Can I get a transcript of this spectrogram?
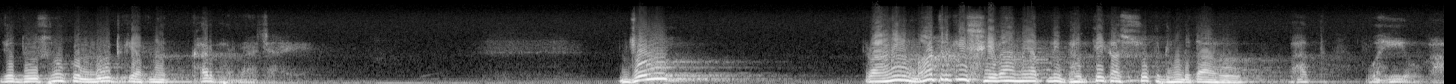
जो दूसरों को लूट के अपना घर भरना चाहे। जो प्राणी मात्र की सेवा में अपनी भक्ति का सुख ढूंढता हो, भक्त वही होगा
